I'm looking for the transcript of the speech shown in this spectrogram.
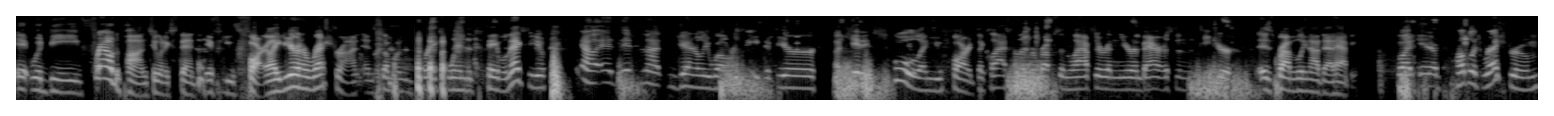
it would be frowned upon to an extent if you fart. Like if you're in a restaurant and someone breaks wind at the table next to you, you know it, it's not generally well received. If you're a kid in school and you fart, the classroom erupts in laughter and you're embarrassed, and the teacher is probably not that happy. But in a public restroom,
